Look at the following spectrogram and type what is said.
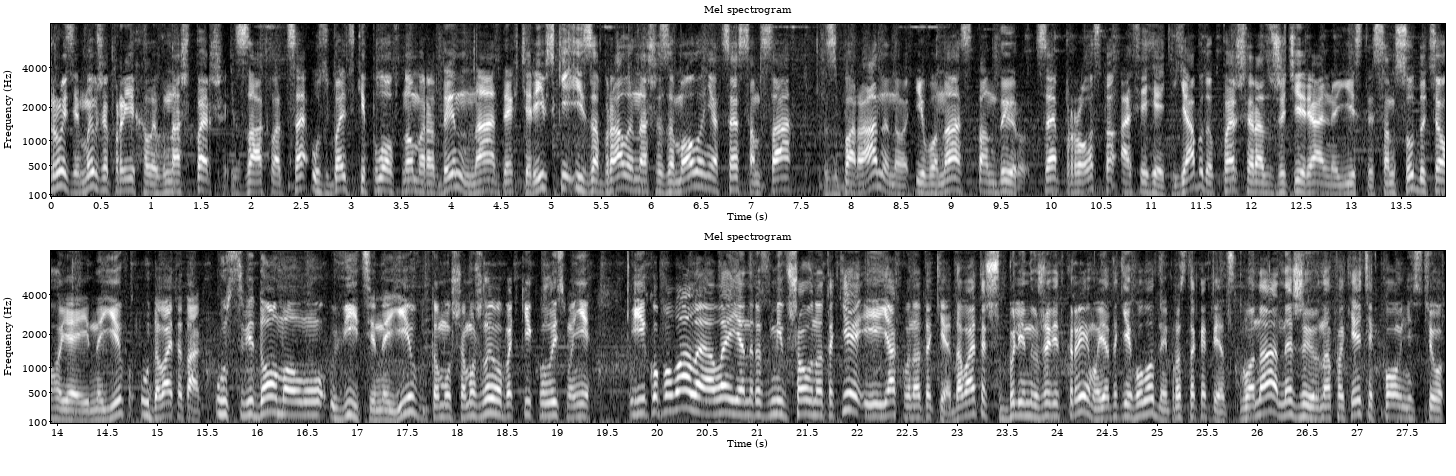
Друзі, ми вже приїхали в наш перший заклад. Це узбецький плов номер один на Дегтярівській і забрали наше замовлення. Це самса з бараниною і вона з тандиру. Це просто офігеть. Я буду перший раз в житті реально їсти самсу. До цього я її не їв. У давайте так у свідомому віці не їв, тому що можливо батьки колись мені її купували, але я не розумів, що воно таке і як воно таке. Давайте ж блін вже відкриємо. Я такий голодний, просто капець. Вона не жирна, пакетик повністю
